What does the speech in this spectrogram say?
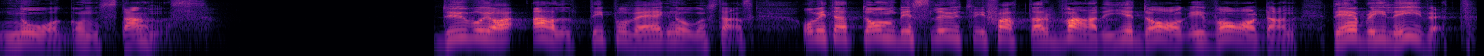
någonstans. Du och jag är alltid på väg någonstans. Och vet ni att de beslut vi fattar varje dag i vardagen, det blir livet.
